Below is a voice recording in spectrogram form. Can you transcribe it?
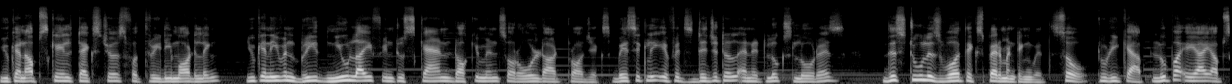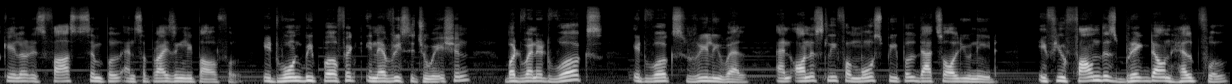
You can upscale textures for 3D modeling. You can even breathe new life into scanned documents or old art projects. Basically, if it's digital and it looks low res, this tool is worth experimenting with. So, to recap, Lupa AI Upscaler is fast, simple, and surprisingly powerful. It won't be perfect in every situation, but when it works, it works really well. And honestly, for most people, that's all you need. If you found this breakdown helpful,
